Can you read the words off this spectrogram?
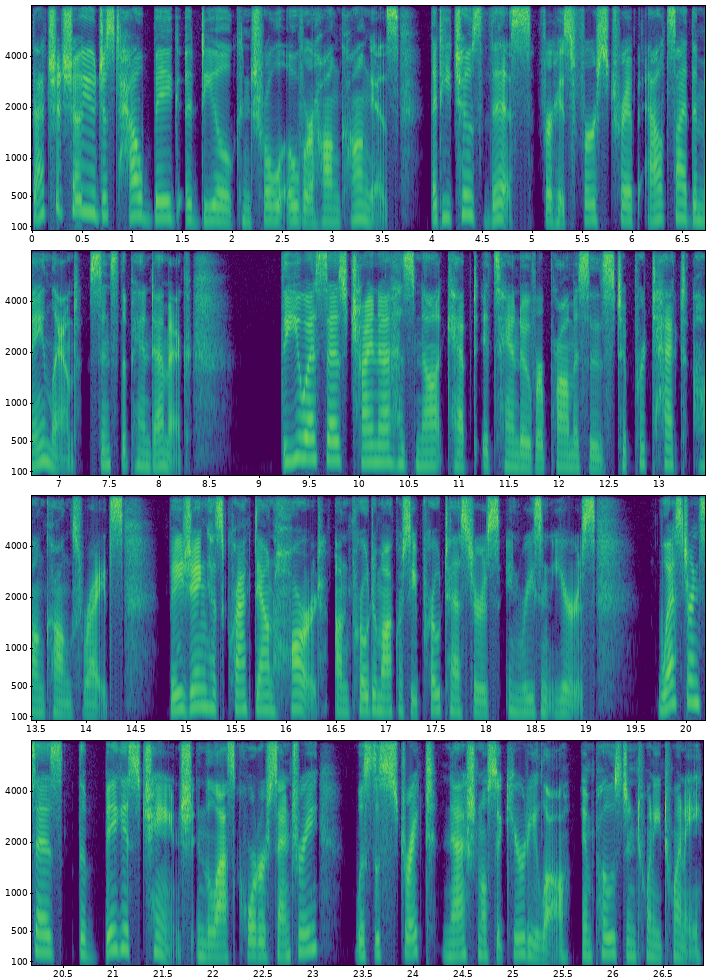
That should show you just how big a deal control over Hong Kong is, that he chose this for his first trip outside the mainland since the pandemic. The U.S. says China has not kept its handover promises to protect Hong Kong's rights. Beijing has cracked down hard on pro democracy protesters in recent years. Western says the biggest change in the last quarter century was the strict national security law imposed in 2020.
